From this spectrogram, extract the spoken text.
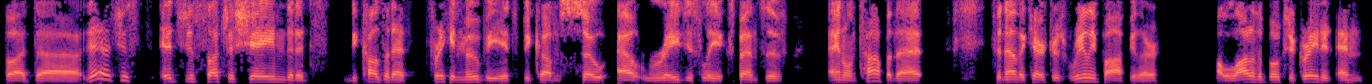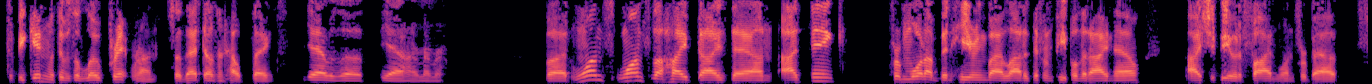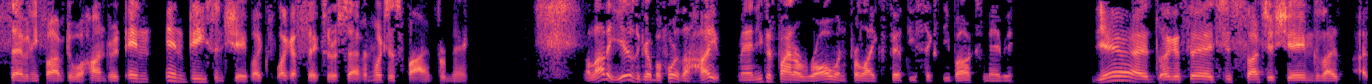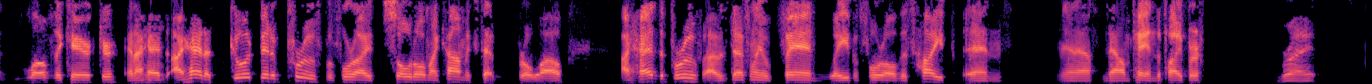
But, uh, yeah, it's just, it's just such a shame that it's, because of that freaking movie, it's become so outrageously expensive. And on top of that, so now the character's really popular. A lot of the books are graded, and to begin with, it was a low print run, so that doesn't help things. Yeah, it was a yeah. I remember. But once once the hype dies down, I think from what I've been hearing by a lot of different people that I know, I should be able to find one for about seventy five to hundred in in decent shape, like like a six or a seven, which is fine for me. A lot of years ago, before the hype, man, you could find a raw one for like 50, 60 bucks, maybe. Yeah, like I said, it's just such a shame because I I love the character, and I had I had a good bit of proof before I sold all my comics that for a while. I had the proof. I was definitely a fan way before all this hype, and you know now I'm paying the piper. Right.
